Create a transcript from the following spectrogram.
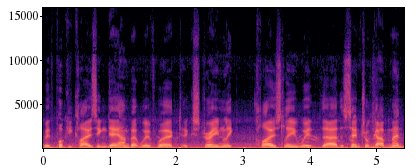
with Pookie closing down, but we've worked extremely closely with uh, the central government,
